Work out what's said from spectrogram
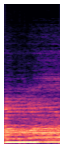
Bye.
